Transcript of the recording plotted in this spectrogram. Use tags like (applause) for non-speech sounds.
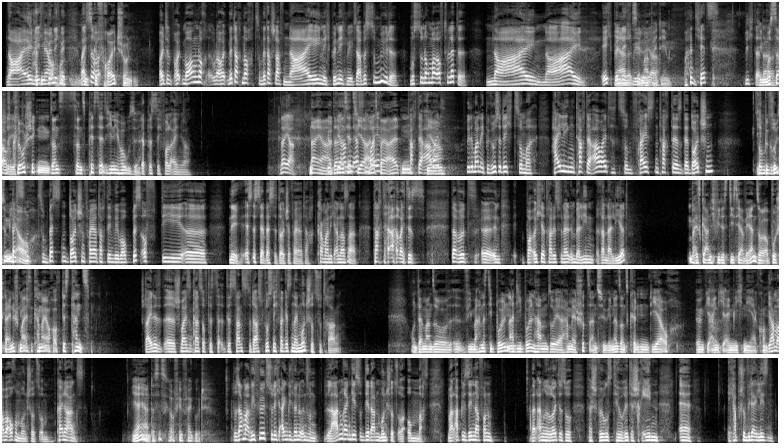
Nein, ich bin auch nicht mit. uns Weißt du, gefreut schon. heute, heute Morgen noch oder heute Mittag noch zum Mittagsschlafen? Nein, ich bin nicht müde. Ich sage, bist du müde? Musst du noch mal auf Toilette? Nein, nein, ich bin ja, nicht das ist müde. immer ja. bei dem. Und jetzt liegt er Den da. musst du auf. Klo schicken, sonst, sonst pisst er sich in die Hose. Der pisst sich voll ein, ja. Naja, Naja, Gut, dann ist den jetzt hier 1. alles Mai, bei Alten. Tag der Arbeit. Ja. Friedemann, ich begrüße dich zum heiligen Tag der Arbeit, zum freiesten Tag der, der Deutschen. Ich begrüße mich besten, auch. Zum besten deutschen Feiertag, den wir überhaupt bis auf die, äh, nee, es ist der beste deutsche Feiertag. Kann man nicht anders sagen. Tag der (laughs) Arbeit ist, da wird äh, in, bei euch ja traditionell in Berlin randaliert. Weiß gar nicht, wie das dieses Jahr werden soll. Obwohl Steine schmeißen kann man ja auch auf Distanz. Steine äh, schmeißen kannst du auf Dis- Distanz. Du darfst bloß nicht vergessen, deinen Mundschutz zu tragen. Und wenn man so, äh, wie machen das die Bullen? Ah, die Bullen haben so ja, haben ja Schutzanzüge, ne? Sonst könnten die ja auch irgendwie eigentlich einem nicht näher kommen. Wir haben aber auch einen Mundschutz um. Keine Angst. Ja, ja, das ist auf jeden Fall gut. Du sag mal, wie fühlst du dich eigentlich, wenn du in so einen Laden reingehst und dir da einen Mundschutz um- ummachst? Mal abgesehen davon, weil andere Leute so verschwörungstheoretisch reden. Äh, ich habe schon wieder gelesen,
